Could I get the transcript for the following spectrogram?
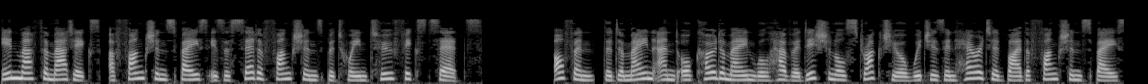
In mathematics, a function space is a set of functions between two fixed sets. Often, the domain and or codomain will have additional structure which is inherited by the function space.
